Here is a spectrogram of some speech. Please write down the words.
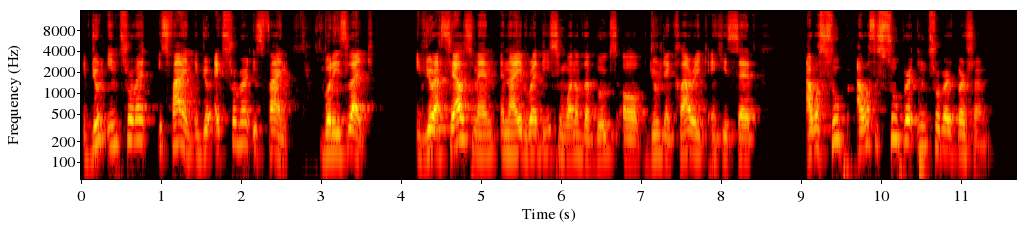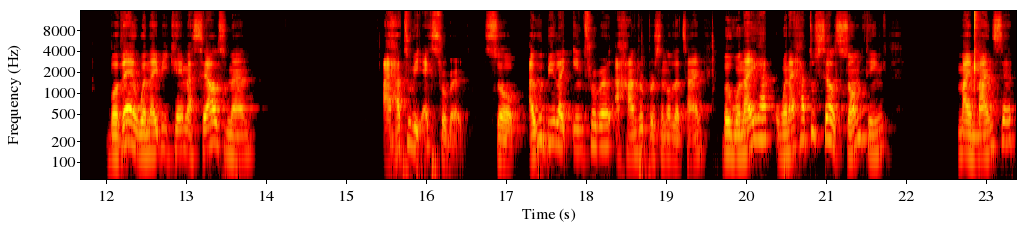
If you're introvert, it's fine. If you're extrovert, it's fine. But it's like if you're a salesman, and I read this in one of the books of Jurgen Klaric, and he said, I was super I was a super introvert person. But then when I became a salesman, I had to be extrovert. So I would be like introvert 100% of the time. But when I had when I had to sell something, my mindset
